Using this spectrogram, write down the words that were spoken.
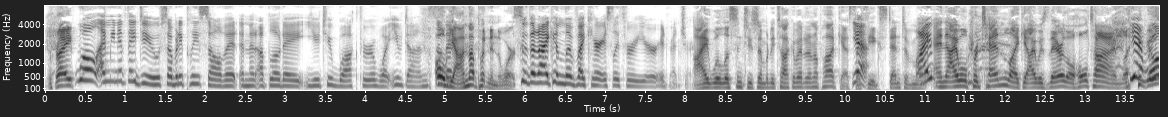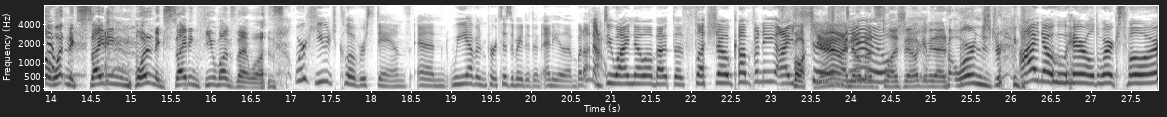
right? Well, I mean, if they do, somebody please solve it and then upload a YouTube walkthrough of what you've done. So oh that, yeah, I'm not putting in the work. So that I can live vicariously through your adventure. I will listen to somebody talk about it on a podcast. Yeah. That's the extent of my, I've- and I will pretend like I was there the whole time. Like, Yeah, oh, never- what an exciting, what an exciting few months that was. We're huge Clover stands, and we haven't participated in any of them. But No. do I know about the Slusho company? I Fuck sure yeah, I know that slush show. Give me that orange drink. I know who Harold works for.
